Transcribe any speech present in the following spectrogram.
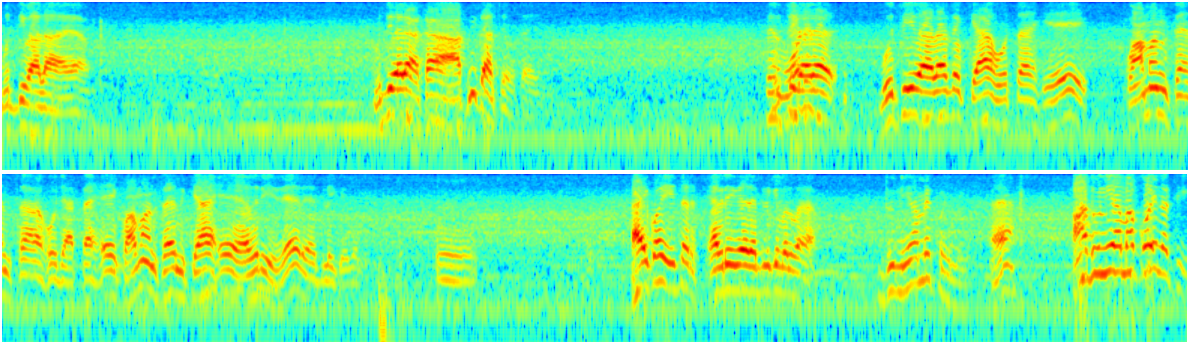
बुद्धि वाला आया। बुद्धि वाला कहा आप ही कहाँ से होता है? बुद्धि वाला बुद्धि वाला तो क्या होता है? कॉमन सेंस सारा हो जाता है कॉमन सेंस क्या है एवरीवेयर एप्लीकेबल है कोई इधर एवरीवेयर एप्लीकेबल वाला दुनिया में कोई नहीं है આ દુનિયામાં કોઈ નથી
